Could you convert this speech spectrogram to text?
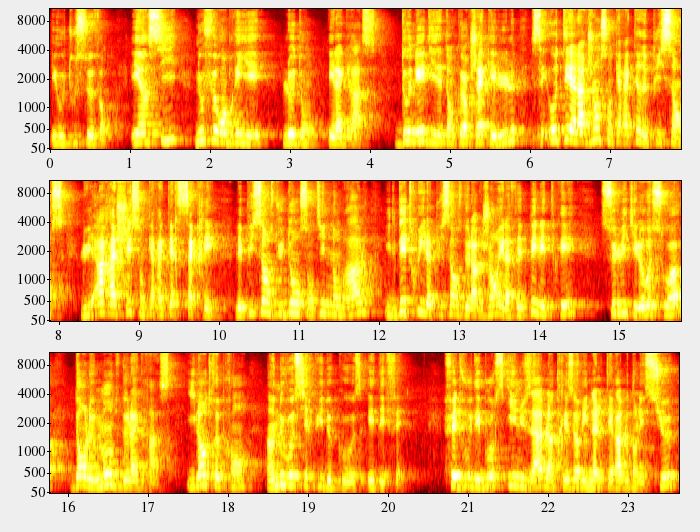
et où tout se vend et ainsi nous ferons briller le don et la grâce. Donner, disait encore Jacques Ellul, c'est ôter à l'argent son caractère de puissance, lui arracher son caractère sacré. Les puissances du don sont innombrables, il détruit la puissance de l'argent et la fait pénétrer, celui qui le reçoit, dans le monde de la grâce. Il entreprend un nouveau circuit de causes et d'effets. Faites-vous des bourses inusables, un trésor inaltérable dans les cieux,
